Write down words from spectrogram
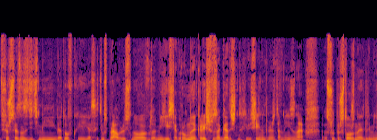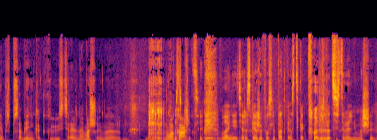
все, что связано с детьми, готовкой, я с этим справлюсь, но в доме есть огромное количество загадочных вещей, например, там, я не знаю, знаю, суперсложное для меня приспособление, как стиральная машина. Ну а как? Ваня, я тебе расскажу после подкаста, как пользоваться стиральной машиной.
